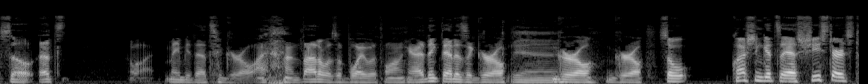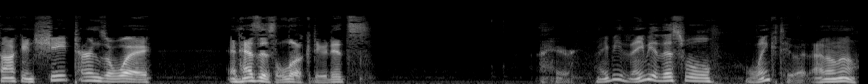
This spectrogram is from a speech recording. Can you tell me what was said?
So that's well, maybe that's a girl. I thought it was a boy with long hair. I think that is a girl. Yeah. Girl, girl. So question gets asked. She starts talking. She turns away and has this look, dude. It's here. Maybe maybe this will link to it. I don't know.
